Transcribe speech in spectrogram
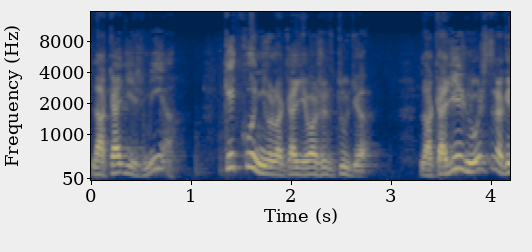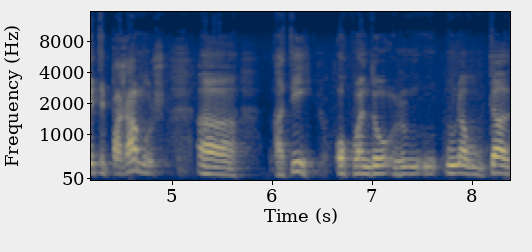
la calle es mía. ¿Qué coño la calle va a ser tuya? La calle es nuestra, que te pagamos a, ti. O cuando una voluntad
